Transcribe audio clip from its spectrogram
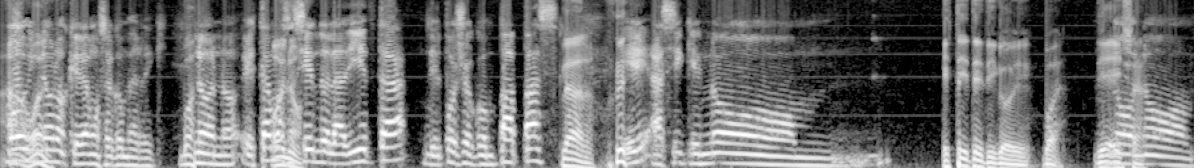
Ah, Hoy bueno. no nos quedamos a comer, Ricky. Bueno. No, no. Estamos no. haciendo la dieta del pollo con papas. Claro. ¿eh? Así que no. mm, Está hitético hoy. Bueno, de No, no.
